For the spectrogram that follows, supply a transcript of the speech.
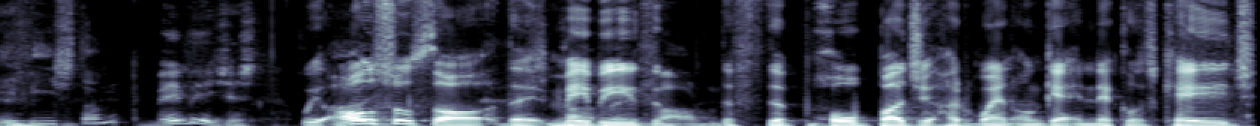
Maybe he stunk. Maybe just We also thought that maybe the, the the whole budget had went on getting Nicolas Cage,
